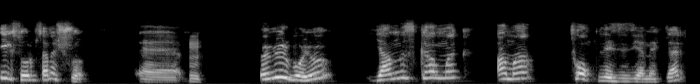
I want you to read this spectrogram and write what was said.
ilk sorum sana şu. Hı. ömür boyu yalnız kalmak ama çok leziz yemekler.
